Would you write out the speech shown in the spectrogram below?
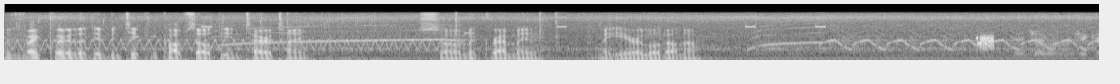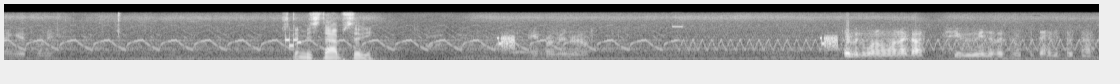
It's very clear that they've been taking cops out the entire time. So I'm gonna grab my my AR loadout now. It's gonna be Stab City. David 101, I got two individuals this time.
